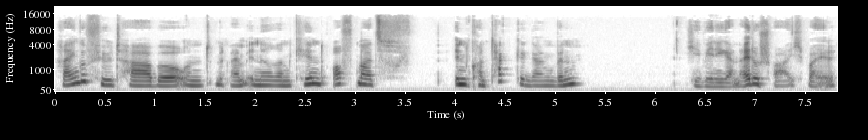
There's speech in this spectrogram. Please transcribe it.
reingefühlt habe und mit meinem inneren Kind oftmals in Kontakt gegangen bin, je weniger neidisch war ich, weil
